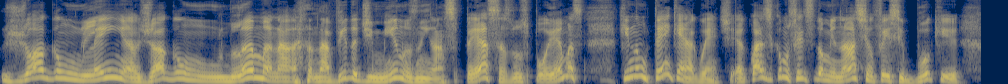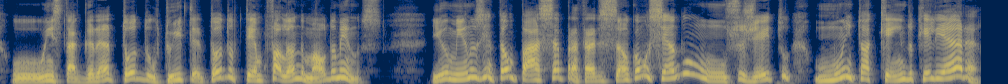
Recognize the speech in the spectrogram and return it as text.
jogam lenha, jogam lama na, na vida de Minos, nas peças, nos poemas, que não tem quem aguente. É quase como se eles dominassem o Facebook, o Instagram, todo o Twitter, todo o tempo falando mal do Minos. E o Minos, então, passa para a tradição como sendo um sujeito muito aquém do que ele era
